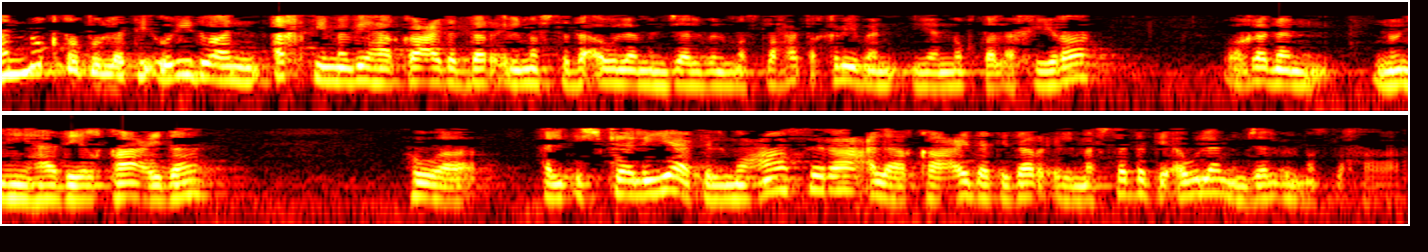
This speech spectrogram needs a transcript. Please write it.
النقطة التي أريد أن أختم بها قاعدة درء المفسدة أولى من جلب المصلحة تقريبا هي النقطة الأخيرة وغدا ننهي هذه القاعدة هو الإشكاليات المعاصرة على قاعدة درء المفسدة أولى من جلب المصلحة.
